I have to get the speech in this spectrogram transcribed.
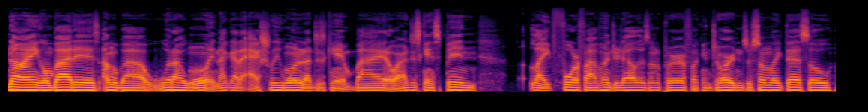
no, I ain't gonna buy this. I'm gonna buy what I want and I gotta actually want it. I just can't buy it or I just can't spend like four or five hundred dollars on a pair of fucking Jordans or something like that. So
